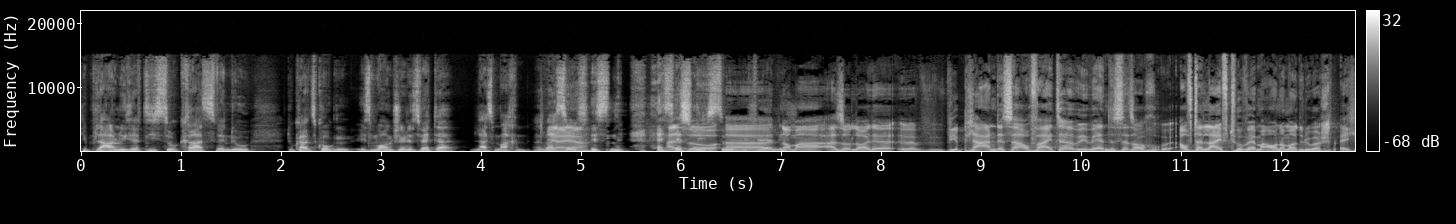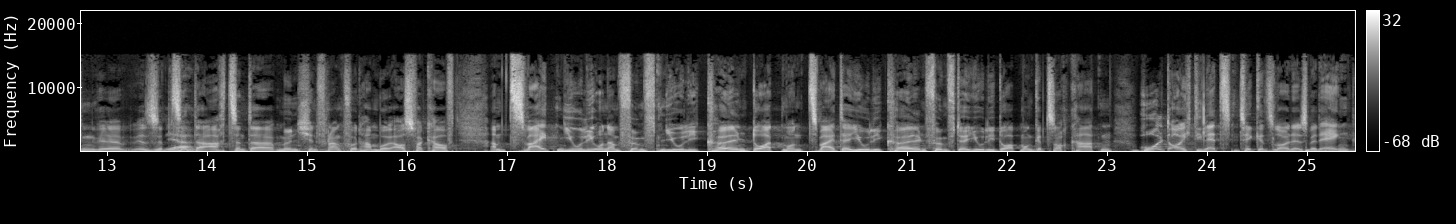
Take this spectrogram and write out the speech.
die Planung ist jetzt nicht so krass, wenn du, du kannst gucken, ist morgen schönes Wetter, lass machen. Weißt Ja, du, ja. es ist, es Also ist nicht so äh, gefährlich. nochmal, also Leute, äh, wir planen das ja auch weiter. Wir werden das jetzt auch äh, auf der Live-Tour werden wir auch nochmal drüber sprechen. Wir 17., Ja. 18. München, Frankfurt, Hamburg ausverkauft. Am 2. Juli und am 5. Juli Köln, Dortmund. 2. Juli Köln, 5. Juli Dortmund gibt's noch Karten. Holt euch die letzten Tickets, Leute. Es wird eng.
